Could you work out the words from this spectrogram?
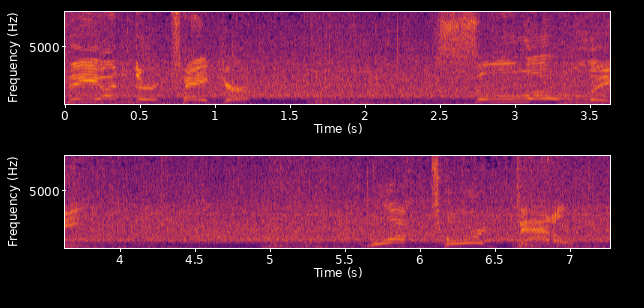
The Undertaker slowly walk toward battle.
